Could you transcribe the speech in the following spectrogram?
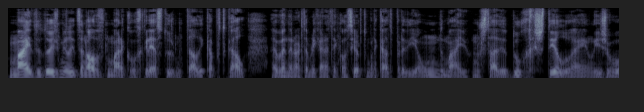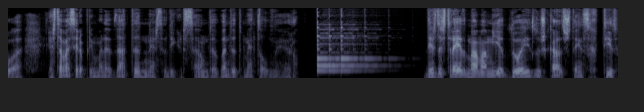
Maio de 2019 marca o regresso dos Metallica a Portugal. A banda norte-americana tem concerto marcado para dia 1 de maio no estádio do Restelo, em Lisboa. Esta vai ser a primeira data nesta digressão da banda de metal na Europa. Desde a estreia de Mamma Mia 2, os casos têm-se repetido.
